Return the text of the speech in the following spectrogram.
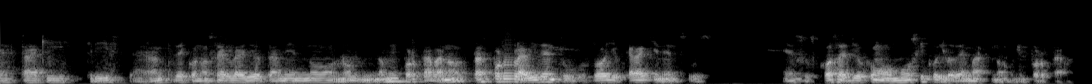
está aquí Cris, antes de conocerla yo también no, no, no, me importaba, ¿no? Estás por la vida en tu rollo, cada quien en sus, en sus cosas, yo como músico y lo demás no me importaba.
